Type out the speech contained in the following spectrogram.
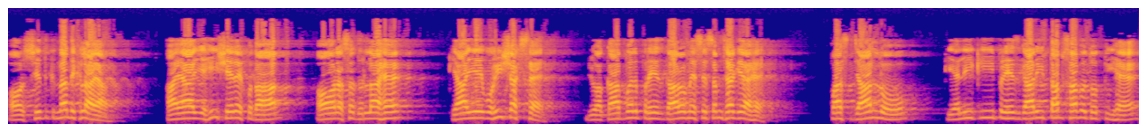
اور صدق نہ دکھلایا۔ آیا یہی شیر خدا اور اسد اللہ ہے؟ کیا یہ وہی شخص ہے جو اکابر پرہیزگاروں میں سے سمجھا گیا ہے؟ پس جان لو کہ علی کی پرہیزگاری تب ثابت ہوتی ہے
